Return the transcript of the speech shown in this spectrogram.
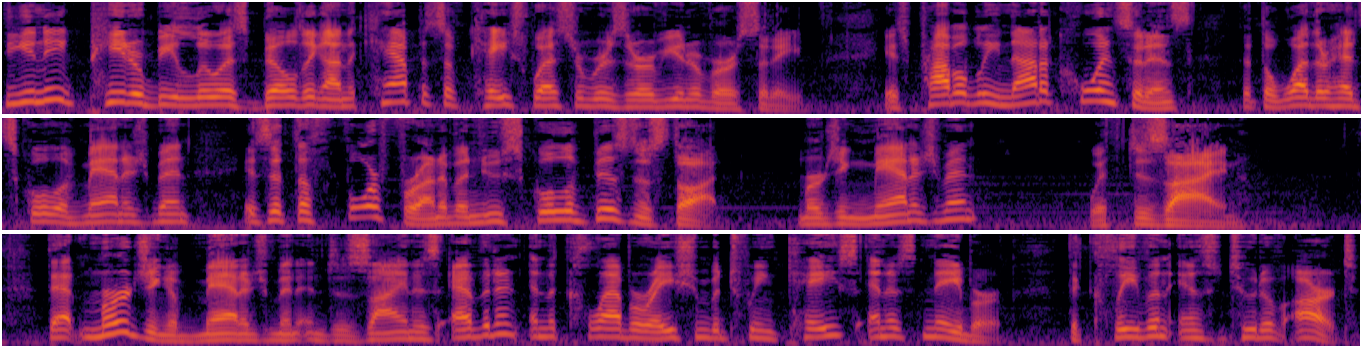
The unique Peter B. Lewis building on the campus of Case Western Reserve University. It's probably not a coincidence that the Weatherhead School of Management is at the forefront of a new school of business thought, merging management with design. That merging of management and design is evident in the collaboration between Case and its neighbor, the Cleveland Institute of Art,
